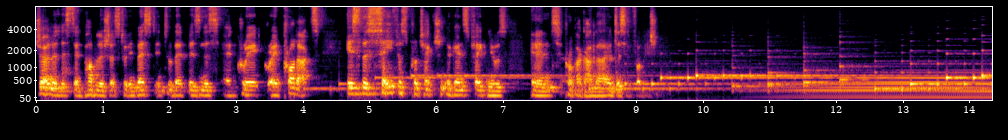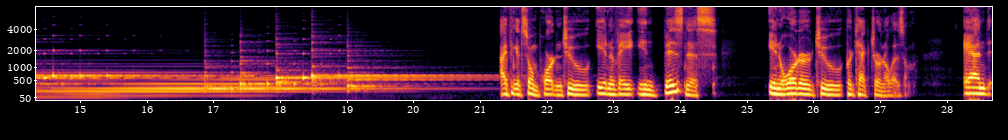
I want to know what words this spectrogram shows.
journalists and publishers to invest into that business and create great products is the safest protection against fake news and propaganda and disinformation. I think it's so important to innovate in business in order to protect journalism. And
